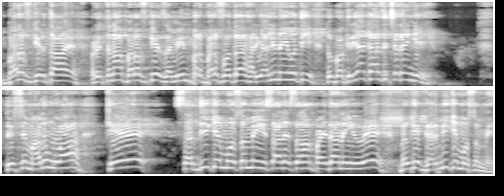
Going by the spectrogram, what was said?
برف گرتا ہے۔ اور اتنا برف کے زمین پر برف ہوتا ہے، ہریالی نہیں ہوتی۔ تو بکریاں کہاں سے چریں گے؟ تو اس سے معلوم ہوا کہ سردی کے موسم میں عیسیٰ علیہ السلام پیدا نہیں ہوئے، بلکہ گرمی کے موسم میں۔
